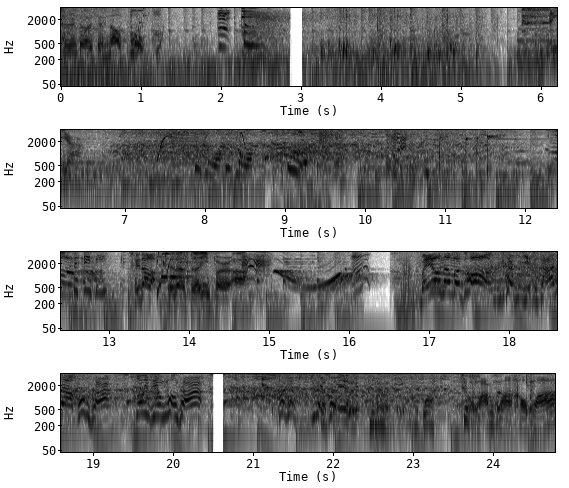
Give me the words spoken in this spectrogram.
石头剪刀布。哎呀！救救我！救救我！锤到了，锤到得一分啊！没有那么痛，你在演啥呢？碰瓷儿，综艺节目碰瓷儿，点事儿没有。哇，这滑不滑？好滑。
